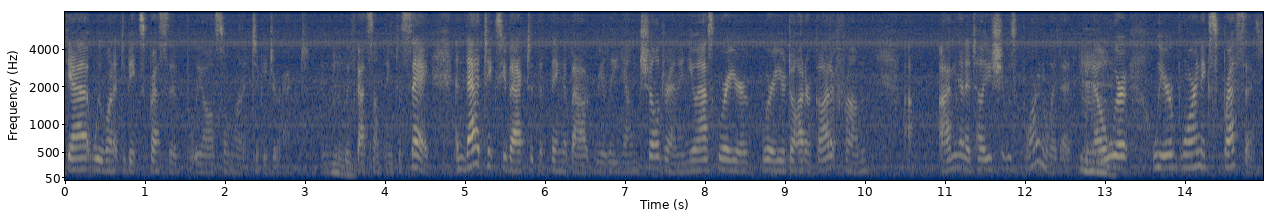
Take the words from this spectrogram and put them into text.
yeah, we want it to be expressive, but we also want it to be direct. And mm-hmm. we've got something to say. And that takes you back to the thing about really young children. And you ask where your, where your daughter got it from. Uh, I'm going to tell you she was born with it. You mm-hmm. know, we're, we're born expressive.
